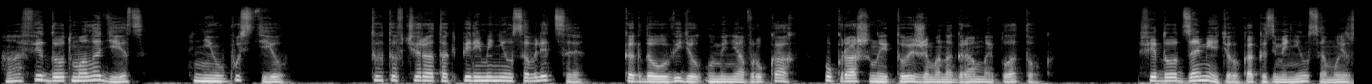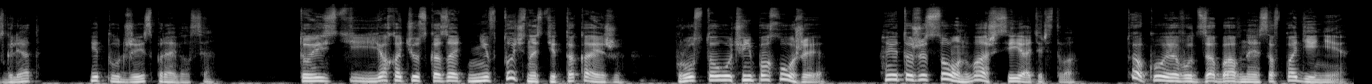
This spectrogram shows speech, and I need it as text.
А Федот молодец, не упустил. Кто-то вчера так переменился в лице, когда увидел у меня в руках украшенный той же монограммой платок. Федот заметил, как изменился мой взгляд, и тут же исправился. «То есть я хочу сказать не в точности такая же, просто очень похожая. Это же сон, ваше сиятельство. Такое вот забавное совпадение».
